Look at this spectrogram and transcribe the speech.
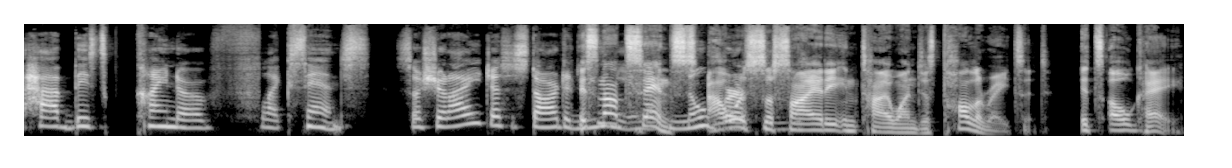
have this kind of like sense. So should I just start a It's not sense. no Our burping? society in Taiwan just tolerates it. It's okay.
